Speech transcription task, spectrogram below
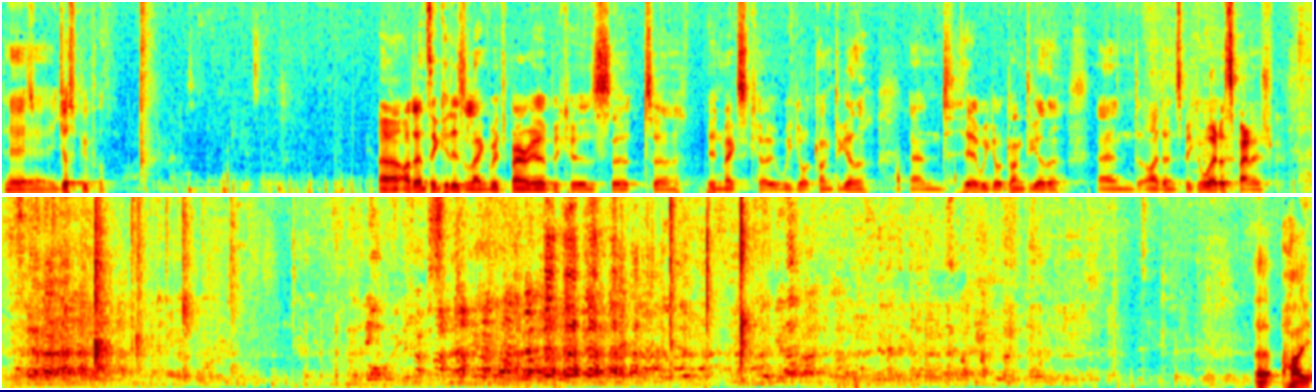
the just people. Uh, I don't think it is a language barrier because at, uh, in Mexico we got drunk together, and here we got drunk together, and I don't speak a word of Spanish. Uh, hi.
